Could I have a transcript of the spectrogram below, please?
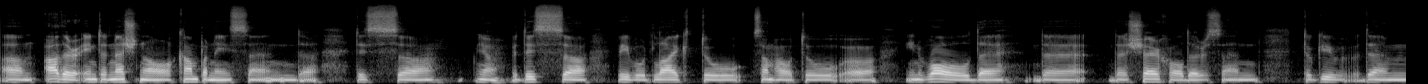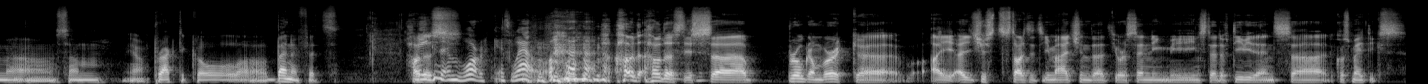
um, other international companies, and this yeah with this we would like to somehow to involve the the the shareholders and to give them uh, some yeah, practical uh, benefits. How Make does, them work as well. how, how does this uh, program work? Uh, I, I just started to imagine that you're sending me instead of dividends uh, cosmetics.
